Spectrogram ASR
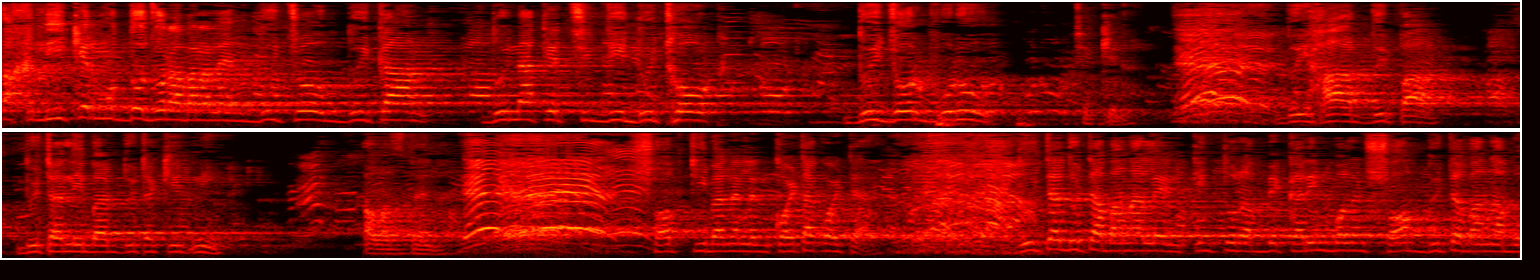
তাখলিকের মধ্যে জোড়া বানালেন। দুই চোখ, দুই কান, দুই নাকের চিডি দুই ঠোঁট, দুই জোর ভুরু, ঠিক কিনা? দুই হাত, দুই পা, দুইটা লিভার, দুইটা কিডনি, আওয়াজ দেয় না। সব কি বানালেন? কয়টা কয়টা? দুইটা দুইটা বানালেন, কিন্তু রব্বে করিম বলেন, সব দুইটা বানাবো,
